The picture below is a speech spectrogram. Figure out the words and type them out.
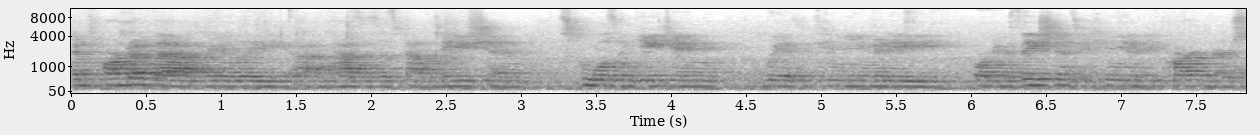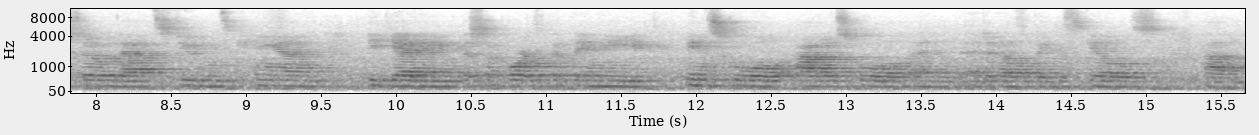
And part of that really, um, has as its foundation, schools engaging with community organizations and community partners so that students can be getting the supports that they need in school, out of school, and, and developing the skills, um,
